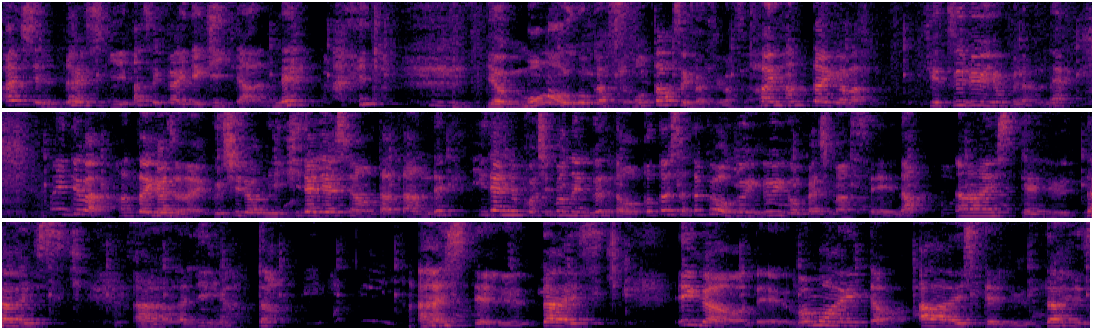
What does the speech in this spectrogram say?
愛してる大好き。汗かいてきたね。い。やももを動かすと本当汗かきます。はい反対側。血流良くなるね。はいでは反対側じゃない。後ろに左足を畳んで左の腰骨ぐっと落っことしたところをぐいぐい動かします。せーの。愛してる大好き。ありがとう。愛してる大好き。笑顔でわもいと愛してる大好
